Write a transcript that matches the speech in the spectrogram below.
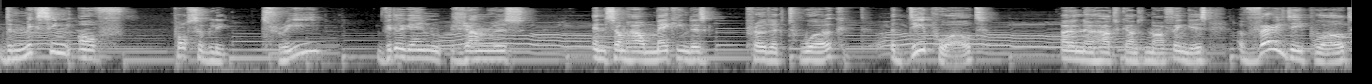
the mixing of possibly three video game genres and somehow making this product work. A deep world, I don't know how to count on my fingers, a very deep world,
